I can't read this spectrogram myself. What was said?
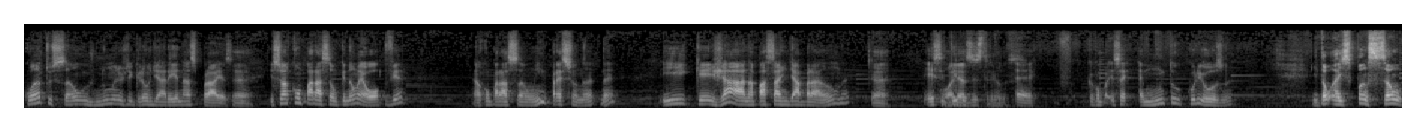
quantos são os números de grãos de areia nas praias. É. Isso é uma comparação que não é óbvia, é uma comparação impressionante, né? E que já há na passagem de Abraão, né? É. Esse Olha tipo as estrelas. é, isso é, é muito curioso, né? Então, a expansão.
